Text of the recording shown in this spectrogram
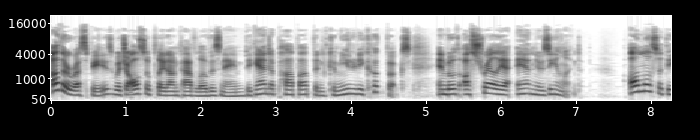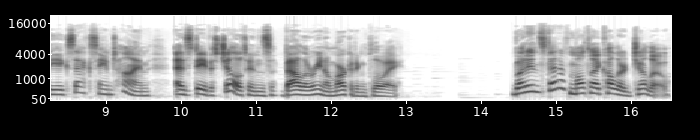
Other recipes, which also played on Pavlova's name, began to pop up in community cookbooks in both Australia and New Zealand, almost at the exact same time as Davis Gelatin's ballerina marketing ploy. But instead of multicolored jello,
